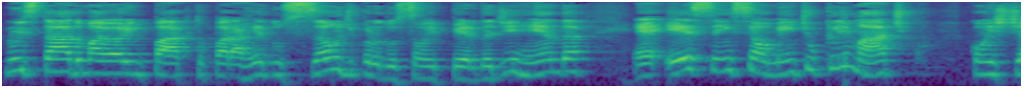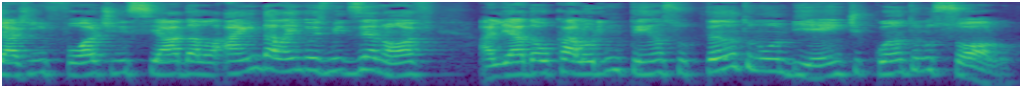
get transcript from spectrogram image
No estado, o maior impacto para a redução de produção e perda de renda é essencialmente o climático, com estiagem forte iniciada ainda lá em 2019, aliada ao calor intenso tanto no ambiente quanto no solo.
